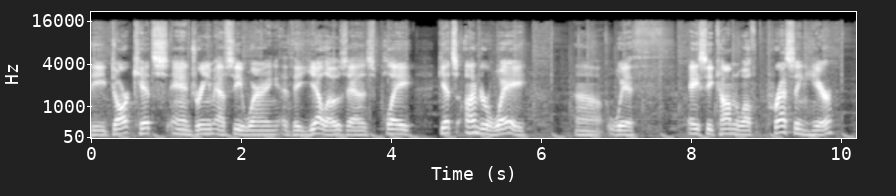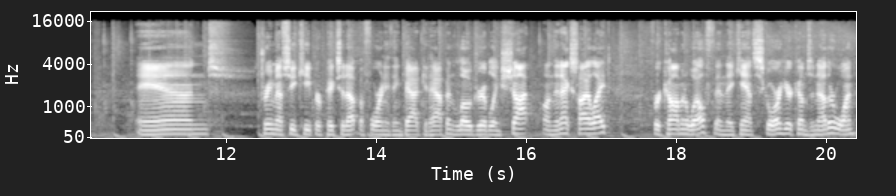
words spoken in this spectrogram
the dark kits and Dream FC wearing the yellows as play gets underway uh, with AC Commonwealth pressing here. And Dream FC keeper picks it up before anything bad could happen. Low dribbling shot on the next highlight for Commonwealth, and they can't score. Here comes another one.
